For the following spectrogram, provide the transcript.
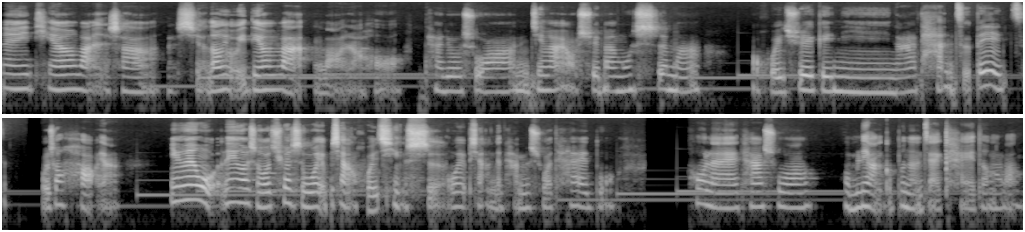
那一天晚上写的有一点晚了，然后他就说：“你今晚要睡办公室吗？我回去给你拿毯子被子。”我说：“好呀。”因为我那个时候确实我也不想回寝室，我也不想跟他们说太多。后来他说我们两个不能再开灯了，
